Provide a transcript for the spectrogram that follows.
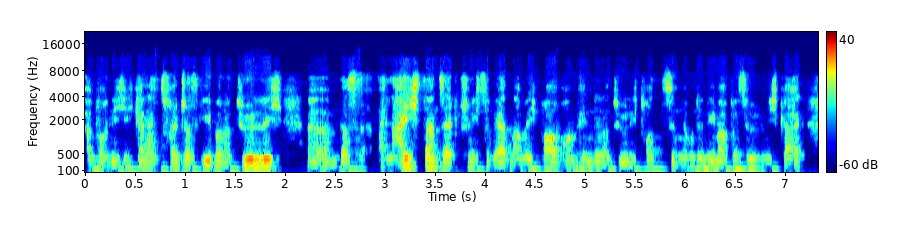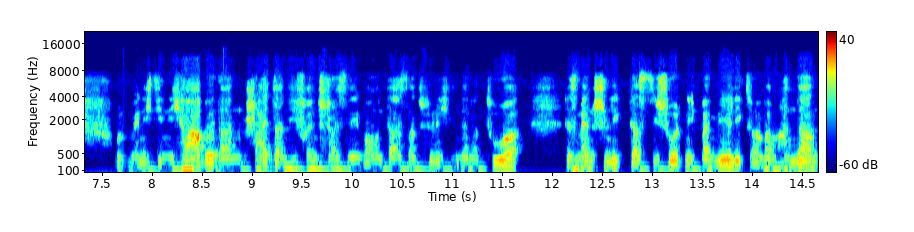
einfach nicht, ich kann als Franchisegeber natürlich äh, das erleichtern, selbstständig zu werden, aber ich brauche am Ende natürlich trotzdem eine Unternehmerpersönlichkeit. Und wenn ich die nicht habe, dann scheitern die Franchise-Nehmer. Und da es natürlich in der Natur des Menschen liegt, dass die Schuld nicht bei mir liegt, sondern beim anderen,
